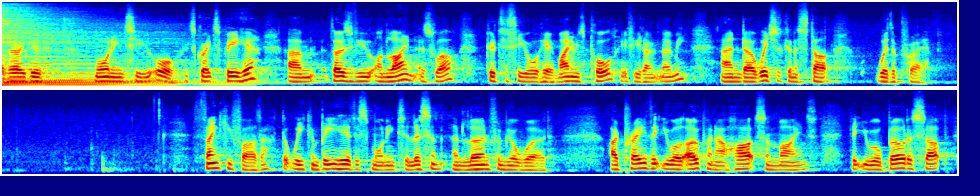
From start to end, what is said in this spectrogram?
Well, very good morning to you all. It's great to be here. Um, those of you online as well, good to see you all here. My name is Paul, if you don't know me, and uh, we're just going to start with a prayer. Thank you, Father, that we can be here this morning to listen and learn from your word. I pray that you will open our hearts and minds, that you will build us up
